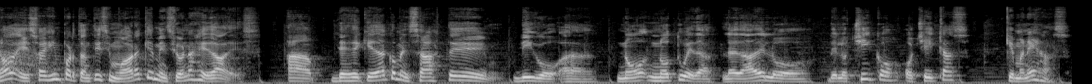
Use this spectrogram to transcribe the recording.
No, eso es importantísimo. Ahora que mencionas edades, ah, ¿desde qué edad comenzaste, digo, ah, no, no tu edad, la edad de, los de los chicos o chicas que manejas?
